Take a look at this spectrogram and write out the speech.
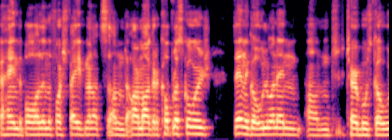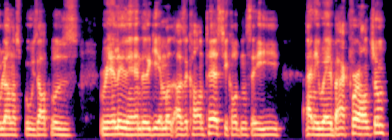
behind the ball in the first five minutes, and Armagh got a couple of scores. Then the goal went in, and Turbo's goal, and I suppose that was really the end of the game as a contest. You couldn't see any way back for Antrim.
